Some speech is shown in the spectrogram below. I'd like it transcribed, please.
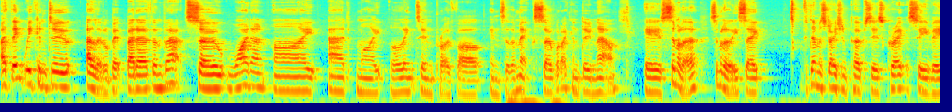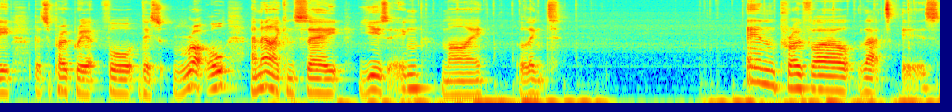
I think we can do a little bit better than that. So why don't I add my LinkedIn profile into the mix? So what I can do now is similar, similarly say for demonstration purposes, create a CV that's appropriate for this role, and then I can say using my LinkedIn profile that is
